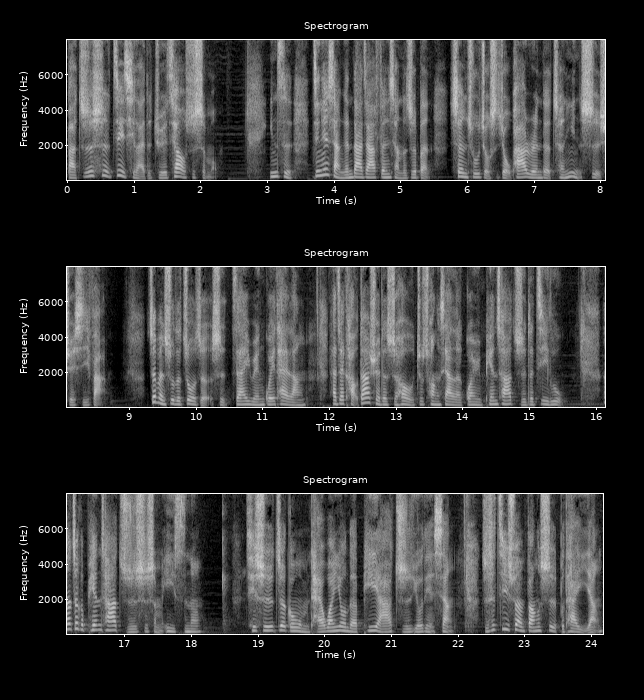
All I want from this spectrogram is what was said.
把知识记起来的诀窍是什么。因此，今天想跟大家分享的这本《胜出九十九趴人的成瘾式学习法》这本书的作者是斋原圭太郎，他在考大学的时候就创下了关于偏差值的记录。那这个偏差值是什么意思呢？其实这跟我们台湾用的 PR 值有点像，只是计算方式不太一样。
